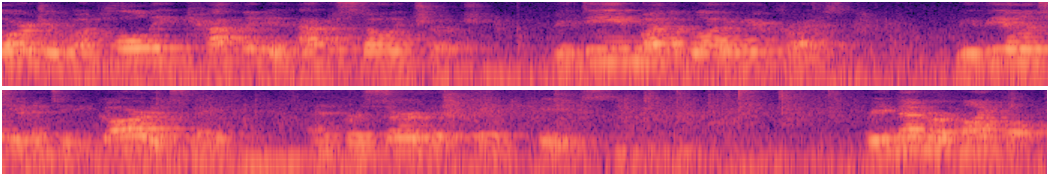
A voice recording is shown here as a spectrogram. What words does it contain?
Lord, your one holy, Catholic, and apostolic church, redeemed by the blood of your Christ. Reveal its unity, guard its faith, and preserve it in peace. Remember Michael,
